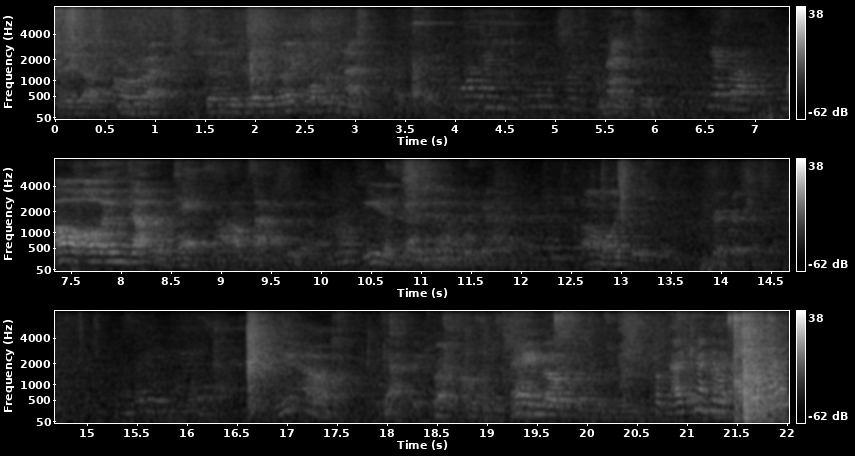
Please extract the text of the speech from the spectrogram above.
There you go. All right. Send this overnight, overnight. Oh, it was up tax. I'm sorry. He just got it. I don't like this one. Hey, no. Okay, I can't give a copy of that,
